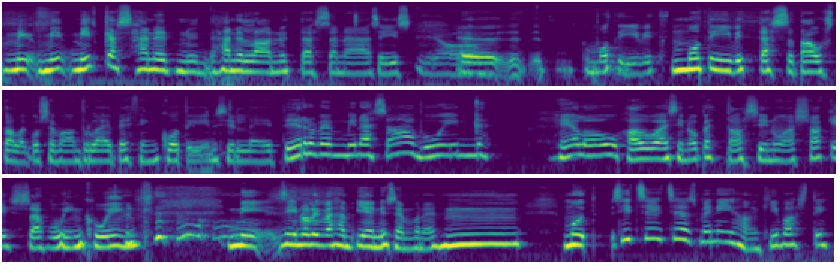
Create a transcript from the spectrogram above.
mi, mi, mitkäs hänet nyt, hänellä on nyt tässä nämä siis Joo. ö, Motiivit. motiivit tässä taustalla, kun se vaan tulee Bethin kotiin silleen, terve minä saavuin, hello, haluaisin opettaa sinua shakissa, wink wink. niin siinä oli vähän pieni semmoinen, hmm, mut sit se itse asiassa meni ihan kivasti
